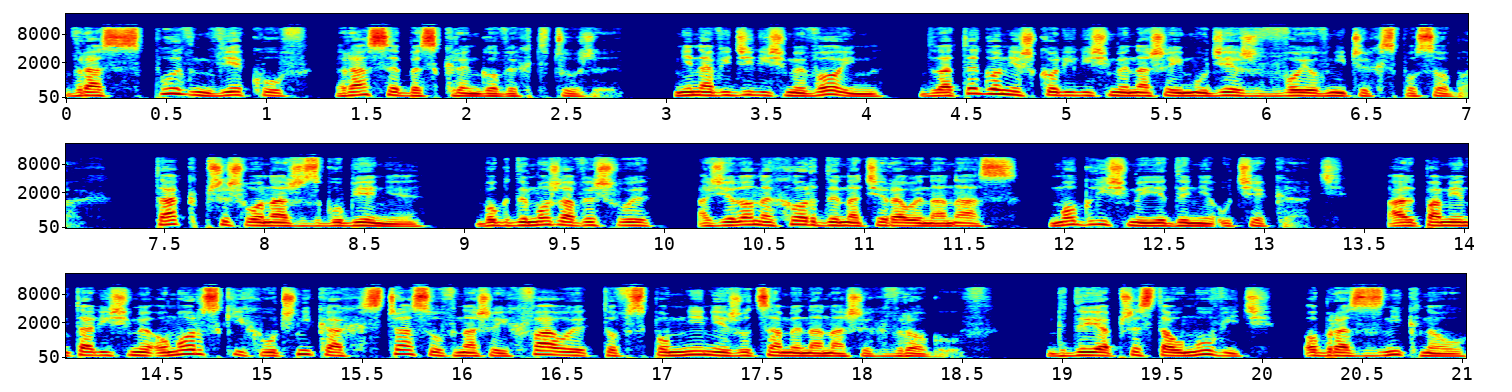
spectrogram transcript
wraz z pływem wieków, rasę bezkręgowych tczurzy. Nienawidziliśmy wojn, dlatego nie szkoliliśmy naszej młodzieży w wojowniczych sposobach. Tak przyszło nasz zgubienie, bo gdy morza wyszły, a zielone hordy nacierały na nas, mogliśmy jedynie uciekać. Ale pamiętaliśmy o morskich łucznikach z czasów naszej chwały, to wspomnienie rzucamy na naszych wrogów. Gdy ja przestał mówić, obraz zniknął,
